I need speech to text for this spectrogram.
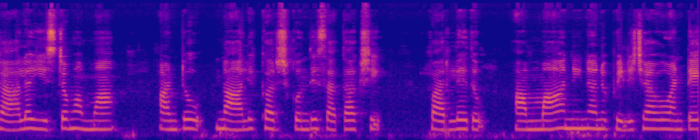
చాలా ఇష్టం అమ్మా అంటూ నాలిక కరుచుకుంది శతాక్షి పర్లేదు అమ్మా అని నన్ను పిలిచావు అంటే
